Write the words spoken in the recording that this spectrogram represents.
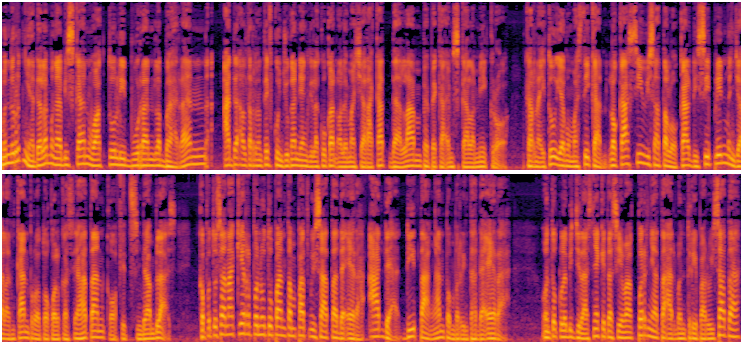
Menurutnya dalam menghabiskan waktu liburan lebaran ada alternatif kunjungan yang dilakukan oleh masyarakat dalam PPKM skala mikro. Karena itu ia memastikan lokasi wisata lokal disiplin menjalankan protokol kesehatan COVID-19. Keputusan akhir penutupan tempat wisata daerah ada di tangan pemerintah daerah. Untuk lebih jelasnya kita simak pernyataan Menteri Pariwisata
